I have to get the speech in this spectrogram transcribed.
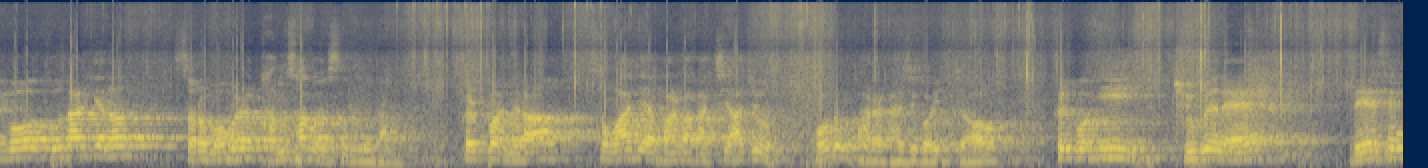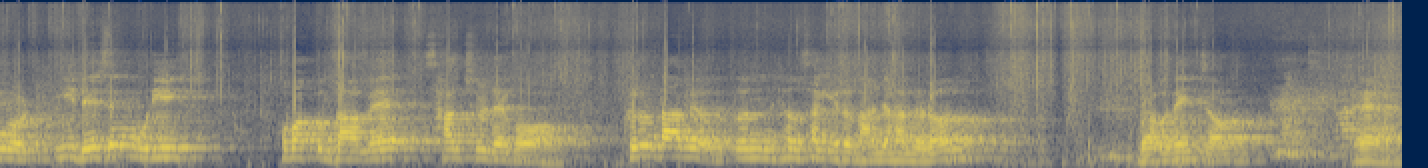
있고, 두 날개는 서로 몸을 감싸고 있습니다. 그뿐 아니라 송아지의 발과 같이 아주 고른 발을 가지고 있죠. 그리고 이 주변에 내생물, 이 내생물이 호박금 다음에 산출되고, 그런 다음에 어떤 현상이 일어나냐 하면은, 뭐라고 돼 있죠? 예. 네.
